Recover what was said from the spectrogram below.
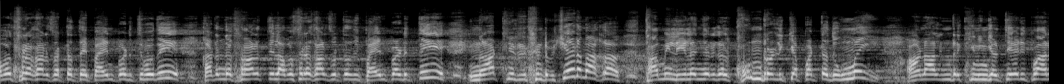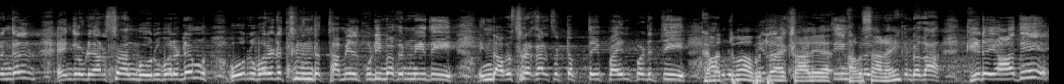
அவசர கால சட்டத்தை பயன்படுத்துவது கடந்த காலத்தில் அவசர கால சட்டத்தை பயன்படுத்தி நாட்டில் இருக்கின்ற விசேடமாக தமிழ் இளைஞர்கள் கொன்றொழிக்கப்பட்டது உண்மை. ஆனால் இன்றைக்கு நீங்கள் தேடி பாருங்கள் எங்களுடைய அரசாங்கம் ஒரு வருடம் ஒரு வருடத்தில் இந்த தமிழ் குடிமகன் மீது இந்த அவசர கால சட்டத்தை பயன்படுத்தி? கிடையாது.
